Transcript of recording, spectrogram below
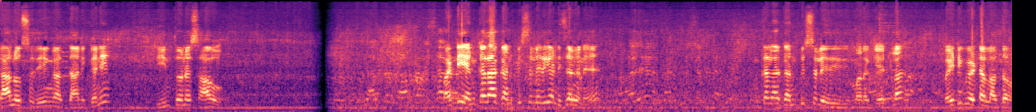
గాలి వస్తుంది ఏం కాదు దానికని. దీంతోనే సాగు బండి వెనకదా కనిపిస్తలేదు కానీ నిజంగానే. వెనకదా కనిపిస్తలేదు ఇది మనకి ఎట్లా? బయటికి పెట్టాలి అర్థం.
